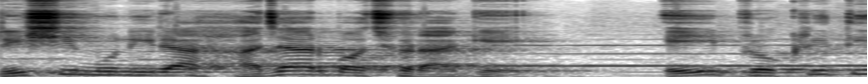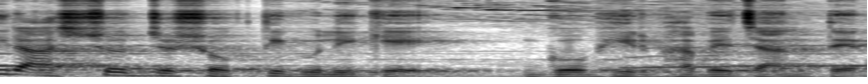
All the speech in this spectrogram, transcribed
ঋষিমুনিরা হাজার বছর আগে এই প্রকৃতির আশ্চর্য শক্তিগুলিকে গভীরভাবে জানতেন।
